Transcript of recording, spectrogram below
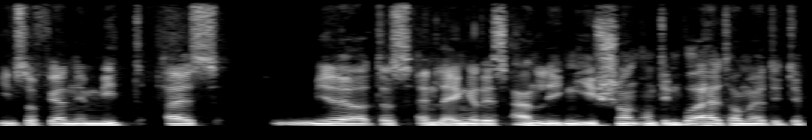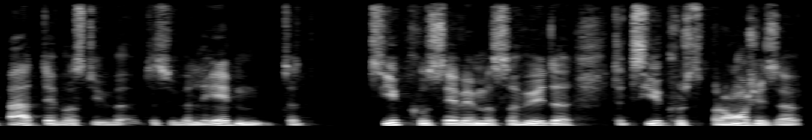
insofern mit, als mir das ein längeres Anliegen ist schon. Und in Wahrheit haben wir ja die Debatte, was die, das Überleben der Zirkusse, wenn man so will, der, der Zirkusbranche ist ja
